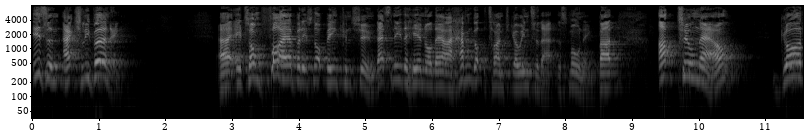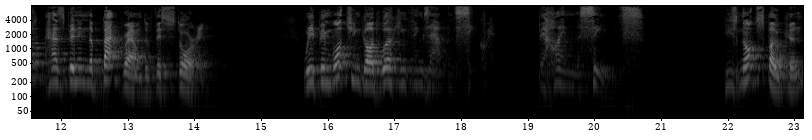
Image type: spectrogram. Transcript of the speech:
isn't actually burning. Uh, it's on fire, but it's not being consumed. That's neither here nor there. I haven't got the time to go into that this morning. But up till now, God has been in the background of this story. We've been watching God working things out in secret, behind the scenes. He's not spoken,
